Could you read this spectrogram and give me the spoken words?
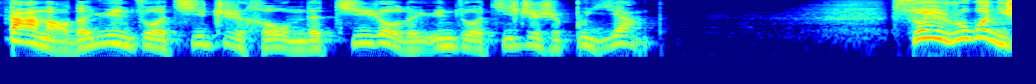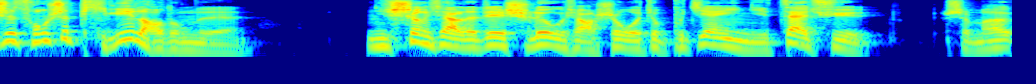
大脑的运作机制和我们的肌肉的运作机制是不一样的。所以，如果你是从事体力劳动的人，你剩下了这十六个小时，我就不建议你再去什么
